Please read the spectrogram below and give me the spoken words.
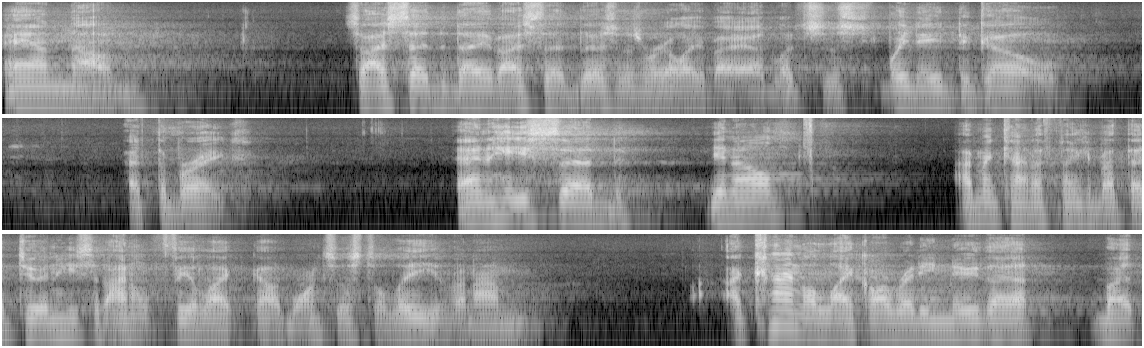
And um, so I said to Dave, I said, this is really bad. Let's just, we need to go at the break. And he said, you know, I've been kind of thinking about that too. And he said, I don't feel like God wants us to leave. And I'm, I kind of like already knew that, but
